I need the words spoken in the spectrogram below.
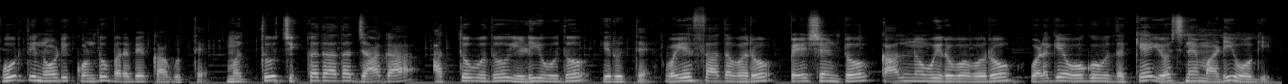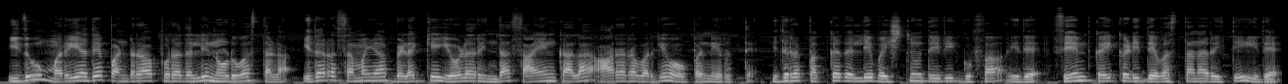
ಪೂರ್ತಿ ನೋಡಿಕೊಂಡು ಬರಬೇಕಾಗುತ್ತೆ. ಮತ್ತು ಚಿಕ್ಕದಾದ ಜಾಗ ಹತ್ತುವುದು, ಇಳಿಯುವುದು ಇರುತ್ತೆ. ವಯಸ್ಸಾದವರು, ಪೇಷಂಟು ಕಾಲು ನೋವು ಇರುವವರು ಒಳಗೆ ಹೋಗುವುದಕ್ಕೆ ಯೋಚನೆ ಮಾಡಿ ಹೋಗಿ. ಇದು ಮರೆಯದೆ ಪಂಡರಾಪುರದಲ್ಲಿ ನೋಡುವ ಸ್ಥಳ. ಇದರ ಸಮಯ ಬೆಳಗ್ಗೆ ಏಳರಿಂದ ಸಾಯಂಕಾಲ ಆರರವರೆಗೆ ಓಪನ್ ಇರುತ್ತೆ. ಇದರ ಪಕ್ಕದಲ್ಲಿ ವೈಷ್ಣೋದೇವಿ ಗುಫಾ ಇದೆ. ಸೇಮ್ ಕೈಕಡಿ ದೇವಸ್ಥಾನ ರೀತಿ ಇದೆ.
